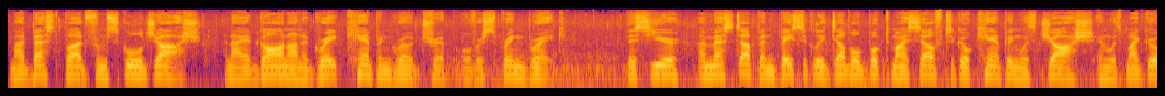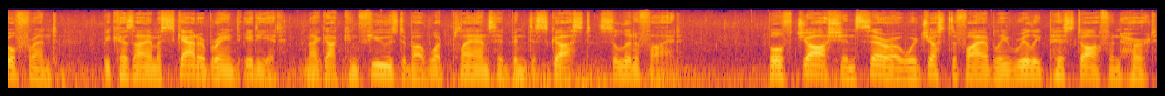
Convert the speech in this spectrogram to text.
my best bud from school, Josh, and I had gone on a great camping road trip over spring break. This year, I messed up and basically double booked myself to go camping with Josh and with my girlfriend because I am a scatterbrained idiot and I got confused about what plans had been discussed, solidified. Both Josh and Sarah were justifiably really pissed off and hurt,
